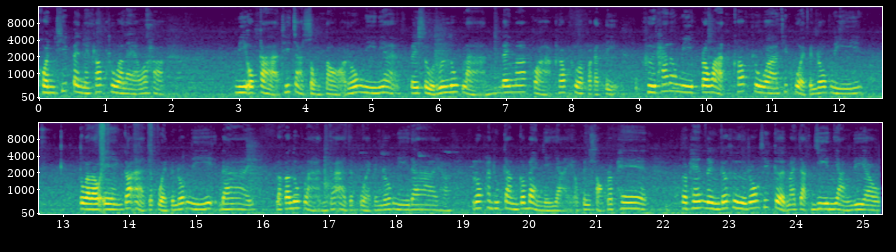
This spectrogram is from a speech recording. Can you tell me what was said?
คนที่เป็นในครอบครัวแล้วอะค่ะ มีโอกาสที่จะส่งต่อโรคนี้เนี่ยไปสู่รุ่นลูกหลานได้มากกว่าครอบครัวปกติ คือถ้าเรามีประวัติครอบครัวที่ป่วยเป็นโรคนี้ ตัวเราเองก็อาจจะป่วยเป็นโรคนี้ได้ แล้วก็ลูกหลานก็อาจจะป่วยเป็นโรคนี้ได้ค่ะ โรคพันธุกรรมก็แบ่งใหญ่ ๆ ออกเป็น 2 ประเภท ประเภทหนึ่งก็คือโรคที่เกิดมาจากยีนอย่างเดียว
